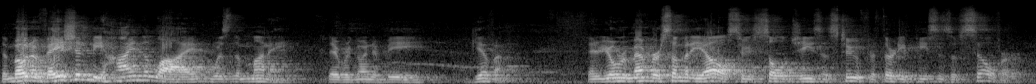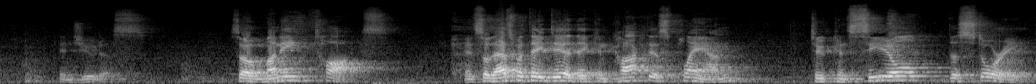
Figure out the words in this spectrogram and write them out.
The motivation behind the lie was the money they were going to be given. And you'll remember somebody else who sold Jesus too for 30 pieces of silver in Judas. So money talks. And so that's what they did. They concoct this plan to conceal the story. It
